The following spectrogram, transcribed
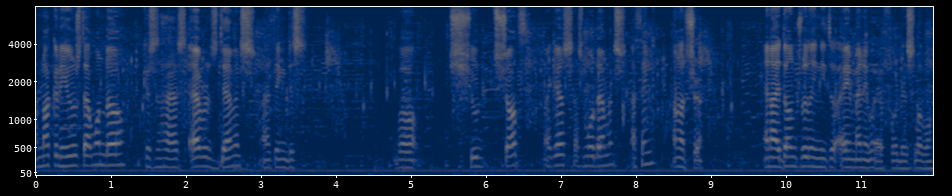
I'm not gonna use that one though, because it has average damage. I think this, well, shoot shot, I guess, has more damage, I think. I'm not sure. And I don't really need to aim anywhere for this level.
